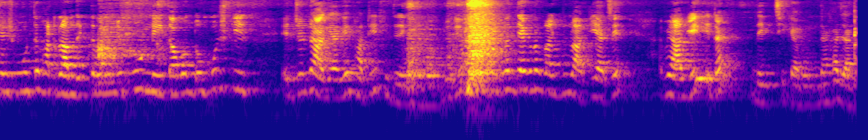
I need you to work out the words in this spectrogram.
শেষ মুহূর্তে ফাটালাম দেখতে পেলাম যে পুর নেই, তখন তো মুশকিল। এর জন্য আগে আগে ফাটিয়ে ফ্রিজে রেখে দেবো। যদি সংক্রান্তি এখনও কয়েকদিন বাকি আছে, আমি আগেই এটা দেখছি কেমন, দেখা যাক।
